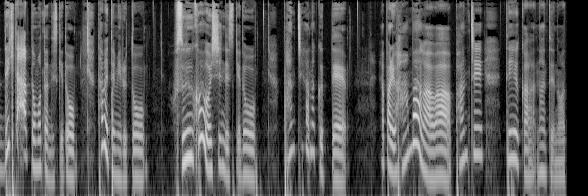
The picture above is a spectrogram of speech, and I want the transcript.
できたって思ったんですけど、食べてみると、すごい美味しいんですけど、パンチがなくって、やっぱりハンバーガーはパンチっていうか、なんていうのは、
